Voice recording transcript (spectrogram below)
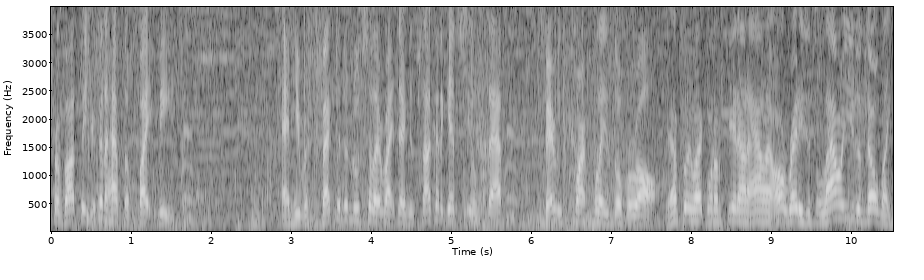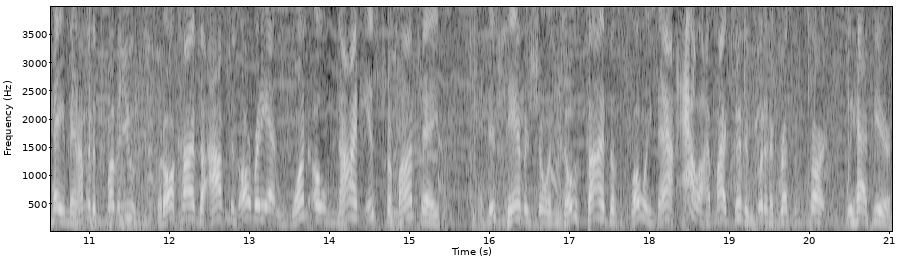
Trevonte, you're going to have to fight me. And he respected the neutral air right there. He's not going to get shield stabbed. Very smart plays overall. Definitely like what I'm seeing out of Allen already, just allowing you to know, like, hey, man, I'm going to smother you with all kinds of options. Already at 109 is Trevonte, and this damage showing no signs of slowing down. Ally, my goodness, what an aggressive start we have here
